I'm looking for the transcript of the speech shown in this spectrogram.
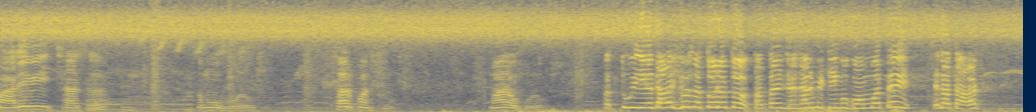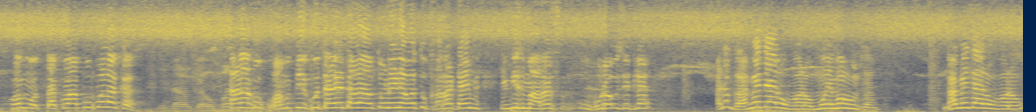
મારી એવી ઈચ્છા છે કે હું ઊભો રહું છું. સરપંચમાં મારે ઊભો રહું તું એ દાડે શું જતો રહ્યો? તો ત્રણ હજાર મીટિંગો ગામમાં થઈ એ તો તારા તકવા આપવું પડે કે? પણ તારા આખું કોમ ભેગું થાય એ દાડે આવતો નહીં ને હવે તું ખરા ટાઈમ ઇંગ્લિશ મારે ઊભું રહું છે એટલે? અને ગમે ત્યારે ઊભો રહું. હું એમાં શું છે? ગમે ત્યારે ઊભો રહું.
